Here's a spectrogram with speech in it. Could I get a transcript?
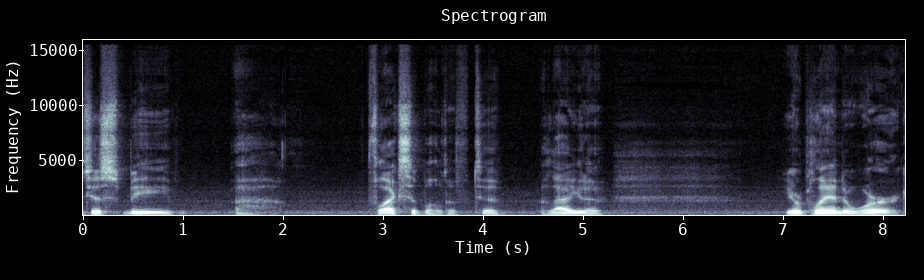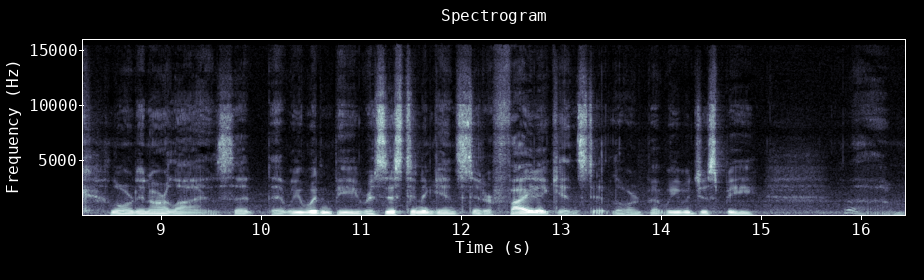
just be uh, flexible to, to allow you to your plan to work, Lord, in our lives, that, that we wouldn't be resistant against it or fight against it, Lord, but we would just be um,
